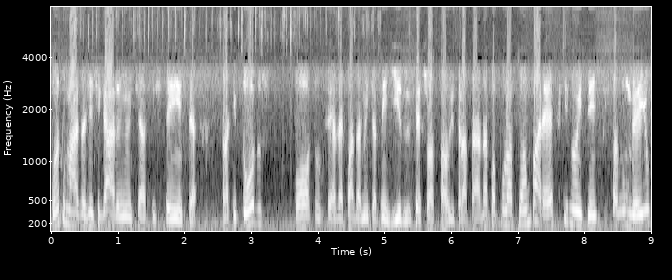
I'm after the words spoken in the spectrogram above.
Quanto mais a gente garante a assistência para que todos possam ser adequadamente atendidos e ter saúde tratada, a população parece que não entende que está no meio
